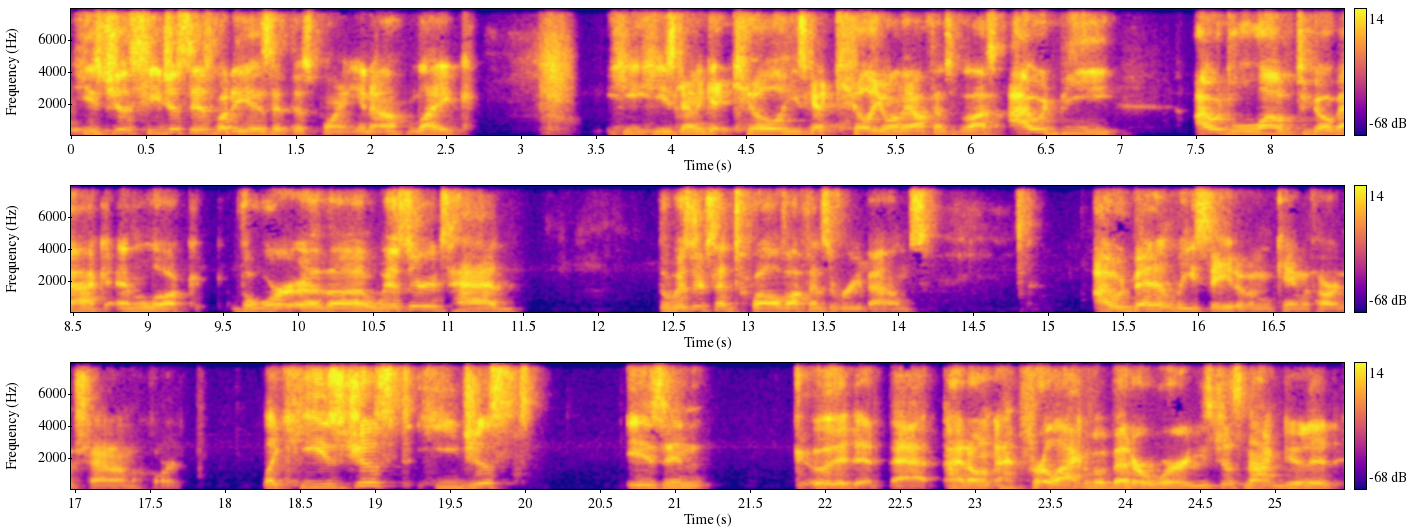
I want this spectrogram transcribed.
He's just he just is what he is at this point, you know. Like he he's gonna get killed. He's gonna kill you on the offensive glass. I would be, I would love to go back and look. The word uh, the Wizards had, the Wizards had twelve offensive rebounds. I would bet at least eight of them came with Hartenstein on the court. Like he's just he just isn't good at that. I don't, for lack of a better word, he's just not good at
